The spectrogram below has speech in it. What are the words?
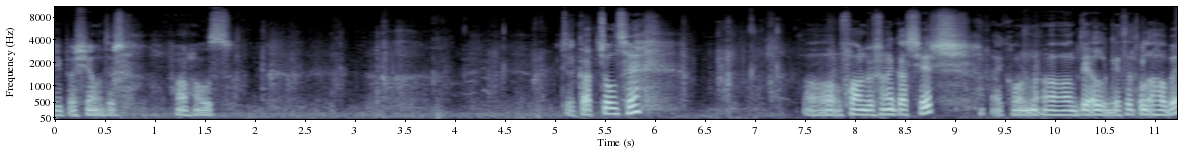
এই পাশে আমাদের ফার্ম হাউস এটার কাজ চলছে। ফাউন্ডেশনের কাজ শেষ। এখন দেয়াল গেঁথে তোলা হবে।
